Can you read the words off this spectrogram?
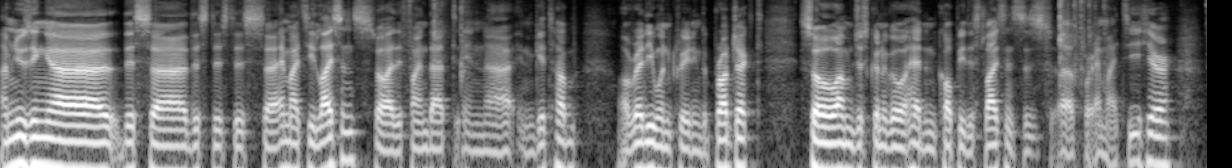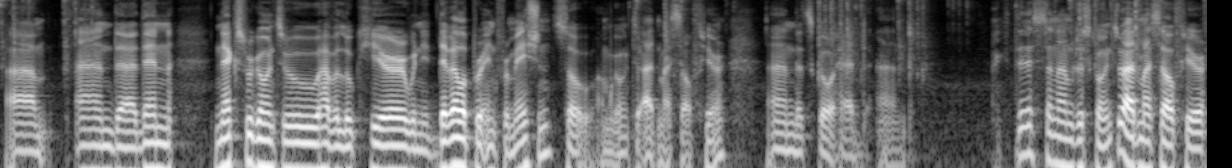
I'm using uh, this uh, this this this uh, MIT license. So I defined that in uh, in GitHub already when creating the project. So I'm just going to go ahead and copy this licenses for MIT here, um, and then. Next, we're going to have a look here. We need developer information. So I'm going to add myself here. And let's go ahead and like this. And I'm just going to add myself here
